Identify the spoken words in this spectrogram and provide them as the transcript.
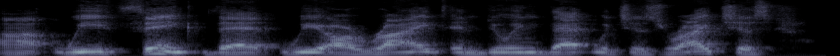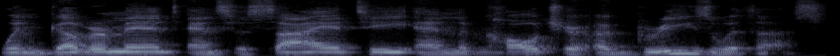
uh, we think that we are right in doing that which is righteous when government and society and the mm-hmm. culture agrees with us,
